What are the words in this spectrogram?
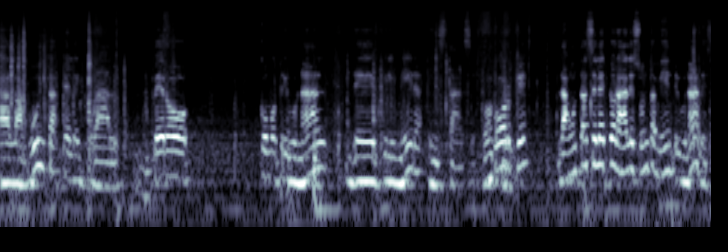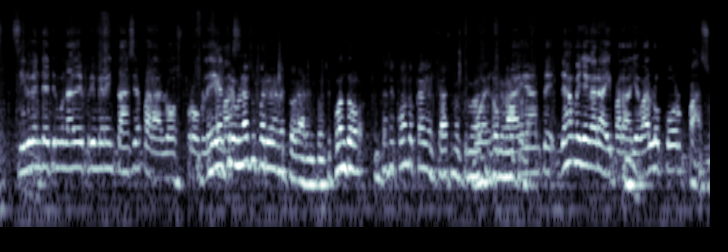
a la Junta Electoral, pero como tribunal de primera instancia, porque las juntas electorales son también tribunales, sirven de tribunal de primera instancia para los Y el problemas. Tribunal Superior Electoral, entonces, ¿cuándo, entonces, ¿cuándo cae el caso en el Tribunal Bueno, Superior cae Electoral? antes. Déjame llegar ahí para llevarlo por paso.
